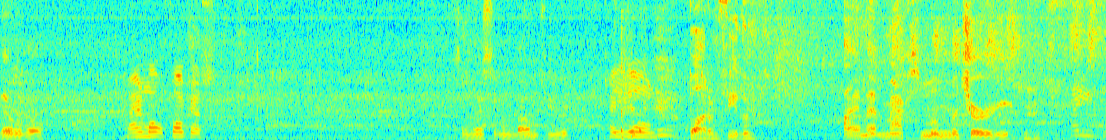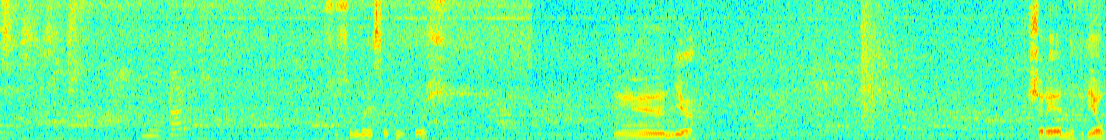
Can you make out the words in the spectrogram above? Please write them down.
There we go. Mine won't focus. It's a nice looking bottom feeder. How you doing? Bottom feeder. I am at maximum maturity. How you doing? You okay? This is some nice looking fish. And yeah. Should I end the video?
